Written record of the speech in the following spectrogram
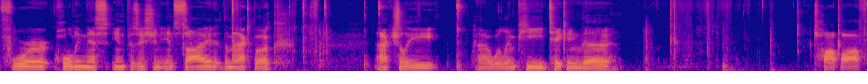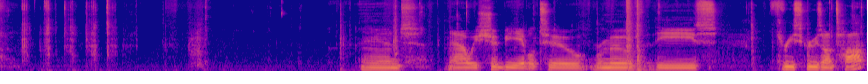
for holding this in position inside the MacBook actually uh, will impede taking the top off. And now we should be able to remove these three screws on top.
